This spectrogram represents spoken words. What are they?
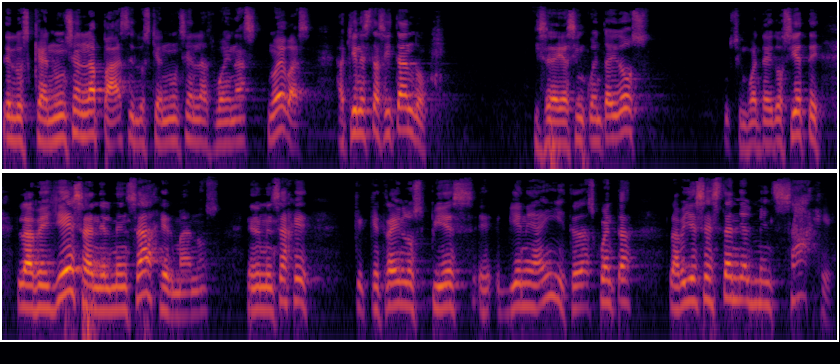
de los que anuncian la paz, de los que anuncian las buenas nuevas. ¿A quién está citando? Isaías 52, 52, 7. La belleza en el mensaje, hermanos, en el mensaje que, traen los pies, eh, viene ahí, ¿te das cuenta? La belleza está en el mensaje.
